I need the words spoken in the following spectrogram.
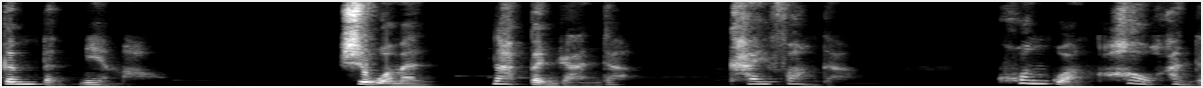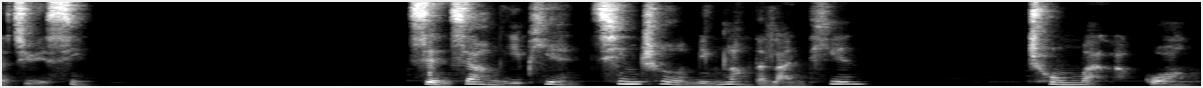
根本面貌，是我们那本然的、开放的、宽广浩瀚的觉性，显像一片清澈明朗的蓝天，充满了光。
